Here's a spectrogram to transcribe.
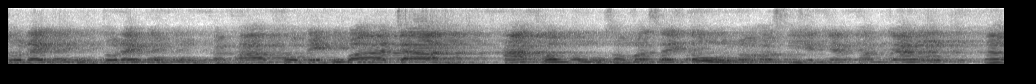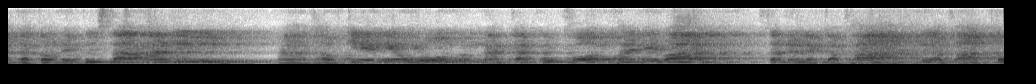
ตัวใดหูตัวใดบ่หูกะถาพ่อแม่ครูบาอาจารย์หาความรู้เขามาใส่โตเนาะเฮาสิเฮ็ดหยังทำยังอ่าก็ต้องได้ปรึกษาหารือเท่าแก่แนวโฮมอำนาจการปกครองภายในบ้านสั่นแหละกับผ้าเนื้อผ้าโต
